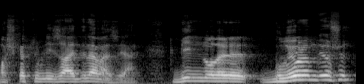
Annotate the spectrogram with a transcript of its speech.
başka türlü izah edilemez yani. Bin doları buluyorum diyorsun,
